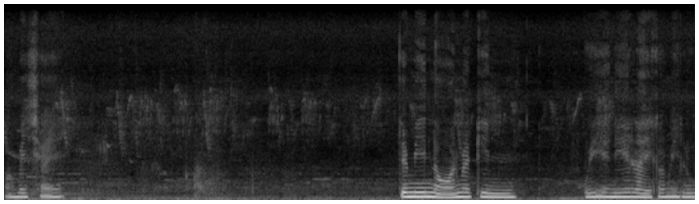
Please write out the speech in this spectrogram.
อ๋อไม่ใช่ จะมีหนอนมากิน อุ้ยอันนี้อะไรก็ไม่รู้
